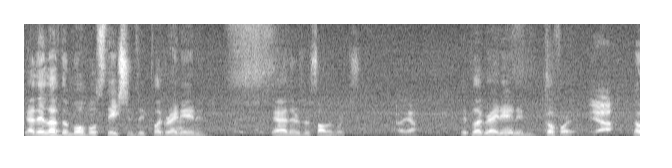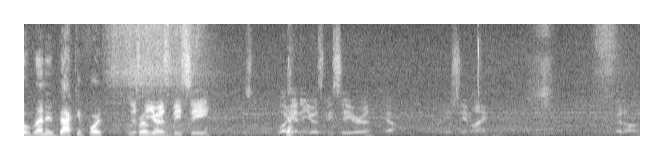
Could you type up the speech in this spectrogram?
Yeah, they love the mobile stations. They plug right in, and yeah, there's their SolidWorks. Oh yeah. They plug right in and go for it. Yeah. No running back and forth. Just the. USB-C. Plug Yeah. in a USB-C or a yeah, an HDMI. Right on.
